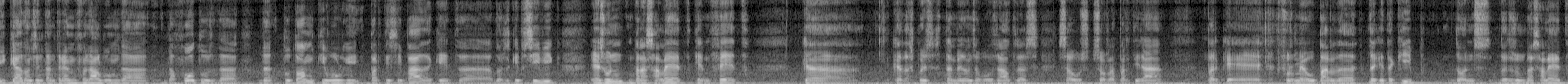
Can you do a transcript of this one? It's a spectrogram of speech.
i que doncs, intentarem fer un àlbum de, de fotos de, de tothom qui vulgui participar d'aquest eh, doncs, equip cívic. És un braçalet que hem fet que, que després també doncs, a vosaltres se us, se us repartirà perquè formeu part d'aquest equip doncs, doncs és un braçalet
